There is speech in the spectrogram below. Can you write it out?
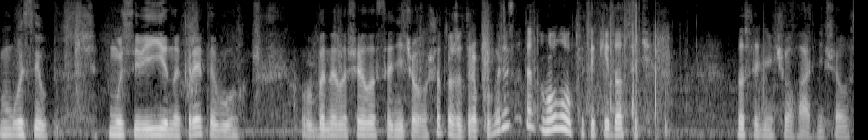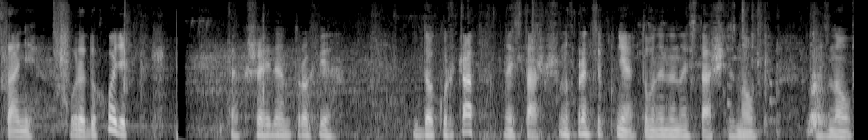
Мусив, мусив її накрити, бо бо не лишилося нічого. Ще теж треба повирізати на головки, такі досить, досить нічого гарні. Ще останні кури доходять. Так, ще йдемо трохи до курчат найстарші. Ну, в принципі, ні, то вони не найстарші знову. Знову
